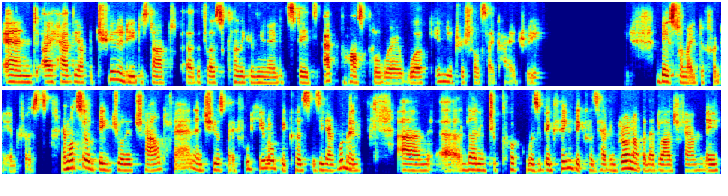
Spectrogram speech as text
And I had the opportunity to start uh, the first clinic in the United States at the hospital where I work in nutritional psychiatry based on my different interests. I'm also a big Julia Child fan, and she was my food hero because as a young woman, um, uh, learning to cook was a big thing because having grown up in that large family,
